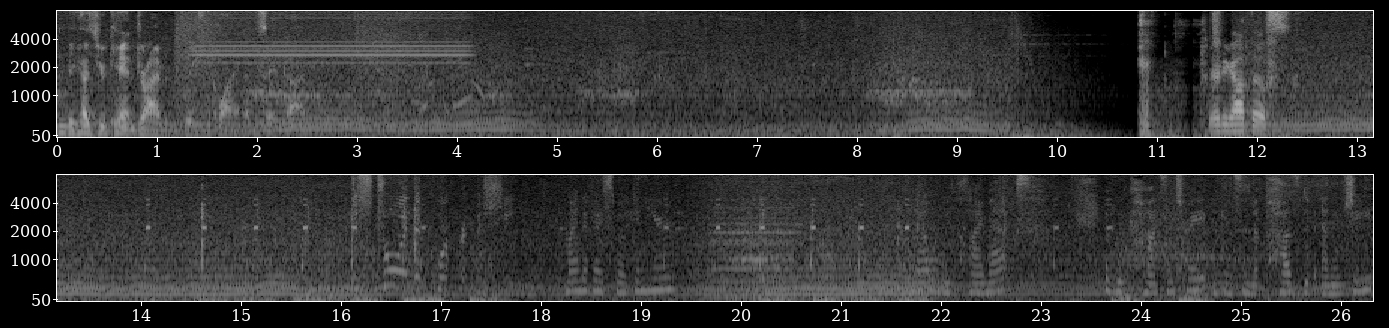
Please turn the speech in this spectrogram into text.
And because you can't drive and please the client at the same time. Already got this. Destroy the corporate machine. Mind if I smoke in here? Now when we climax, if we concentrate, we can send a positive energy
